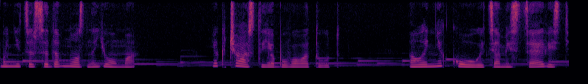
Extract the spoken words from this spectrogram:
Мені це все давно знайоме. Як часто я бувала тут, але ніколи ця місцевість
